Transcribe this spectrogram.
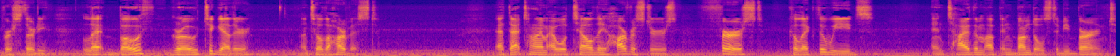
Verse 30 Let both grow together until the harvest. At that time, I will tell the harvesters first collect the weeds and tie them up in bundles to be burned.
